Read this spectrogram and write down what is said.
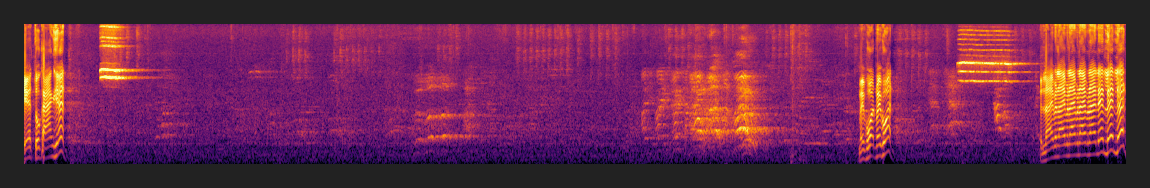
เช็ดตัวกลางเช็ดไม่พวดไม่พวดเป็นไรเป็นไรเป็นไรเป็นไรเป็นไรเล่นเล่นเล่น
